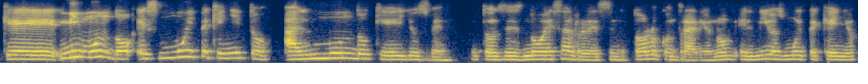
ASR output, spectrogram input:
que mi mundo es muy pequeñito al mundo que ellos ven. Entonces, no es al revés, sino todo lo contrario, ¿no? El mío es muy pequeño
